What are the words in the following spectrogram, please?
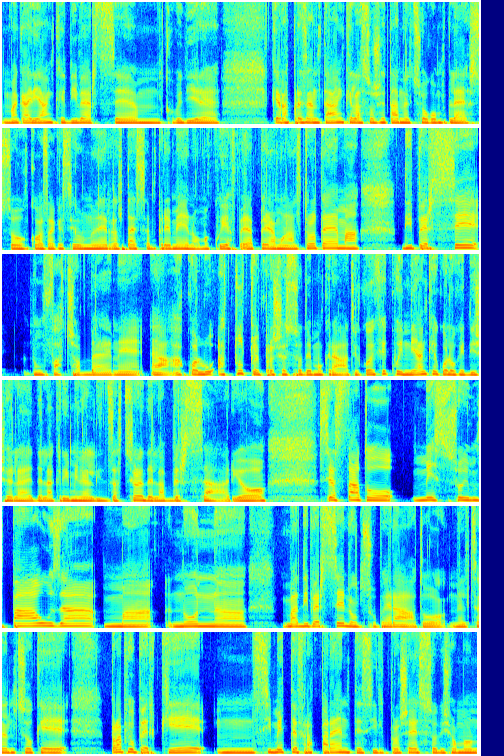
magari anche diverse, mm, come dire, che rappresenta anche la società nel suo complesso, cosa che secondo me in realtà è sempre meno, ma qui apriamo un altro tema, di per sé non faccia bene a, a, a, tutto il processo democratico e che quindi anche quello che dice lei della criminalizzazione dell'avversario sia stato messo in pausa ma, non, ma di per sé non superato, nel senso che proprio perché mh, si mette fra parentesi il processo diciamo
